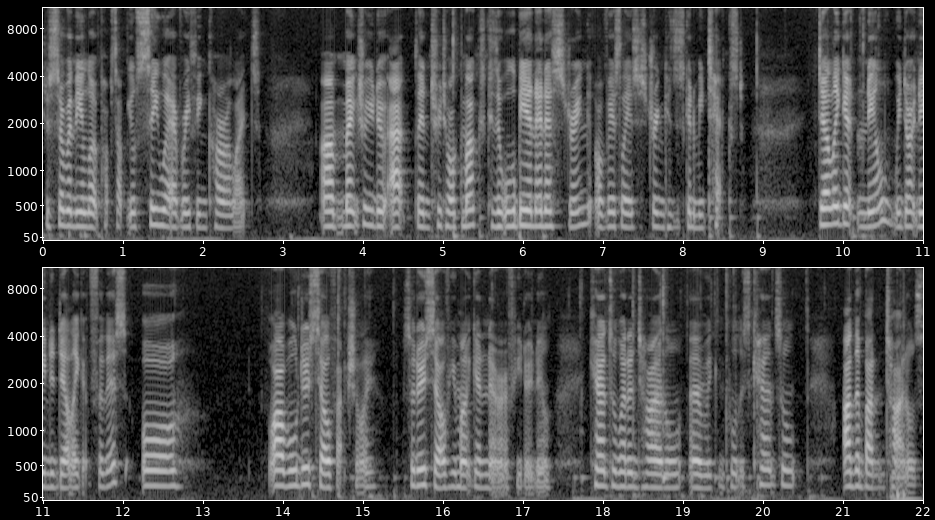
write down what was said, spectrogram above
just so when the alert pops up, you'll see where everything correlates. Um, make sure you do at then two talk marks because it will be an NS string. Obviously, it's a string because it's going to be text. Delegate nil. We don't need a delegate for this. Or uh, we'll do self actually. So do self. You might get an error if you do nil. Cancel button title, and we can call this cancel. Other button titles.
